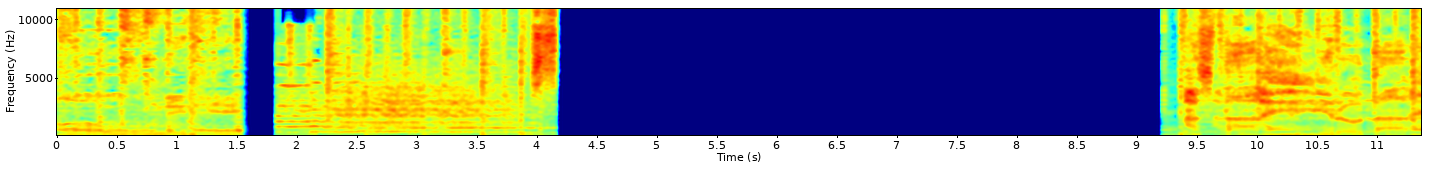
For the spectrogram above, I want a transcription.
कौन है हंसता है रोता है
